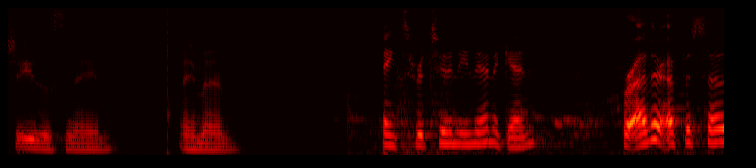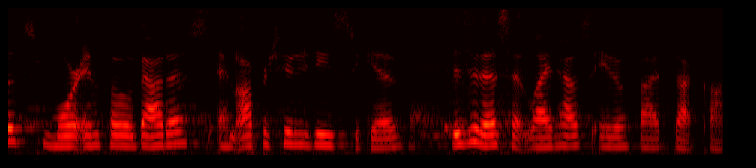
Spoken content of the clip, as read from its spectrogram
Jesus' name, amen. Thanks for tuning in again. For other episodes, more info about us, and opportunities to give, visit us at lighthouse805.com.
